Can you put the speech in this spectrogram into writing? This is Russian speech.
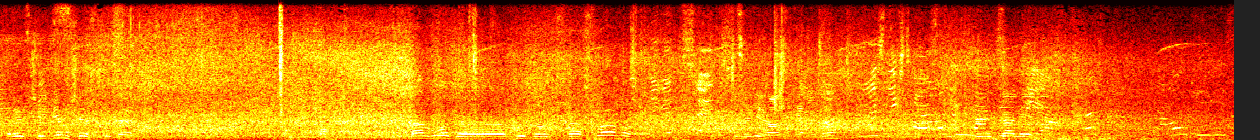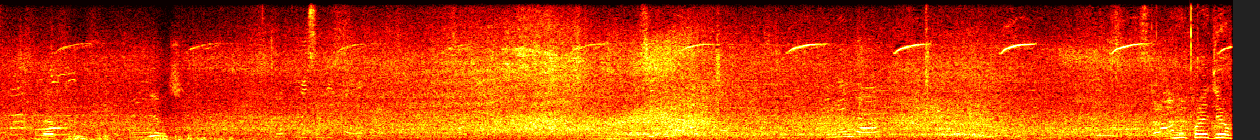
Короче, идем сейчас туда. Погода выдалась на славу. Великолепно. Австрийские девочки. Ну, пойдем.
